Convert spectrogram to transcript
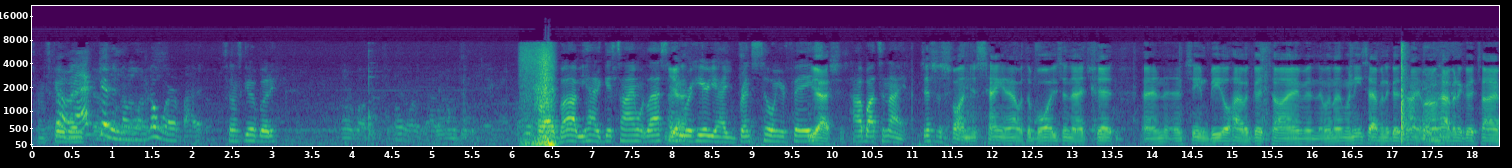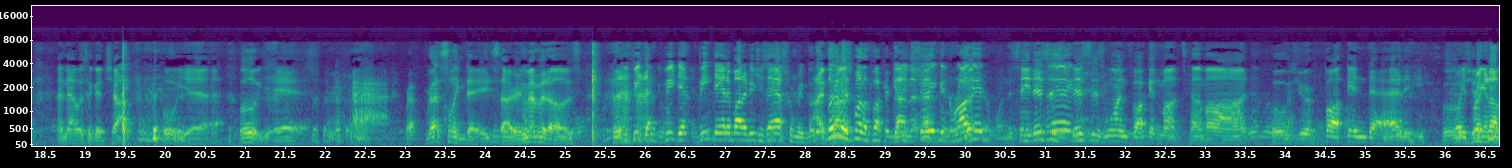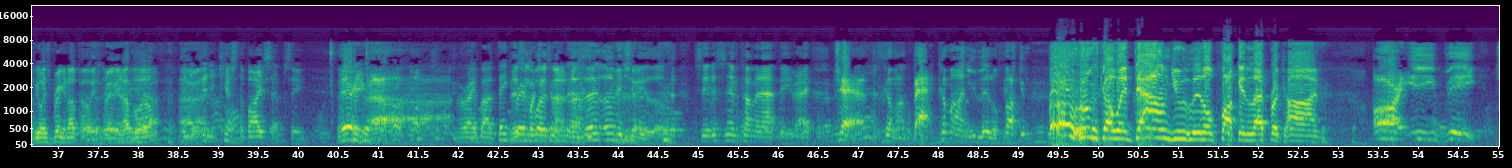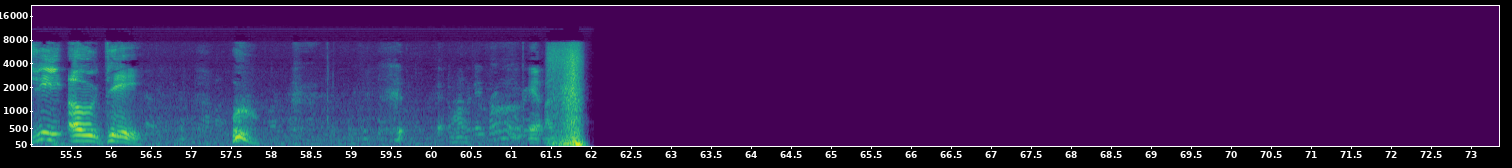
Sounds good, all right, I buddy. can get another one. Don't worry about it. Sounds good, buddy. Don't worry about it. All right, Bob, you had a good time. Last time Yeah. you were here, you had your Brent's toe in your face. Yes. How about tonight? This was fun, just hanging out with the boys and that shit. And, and seeing Beetle have a good time, and when I, when he's having a good time, I'm having a good time, and that was a good chop. Oh yeah, oh yeah. Ah, re- wrestling days, I remember those. beat, that, beat, Dan, beat Dan Bonaduce's ass for me. But I look at this motherfucker getting No, no, shaken, no. rugged. See, this is this is one fucking month. Come on, who's your fucking daddy? Who's You always bring it up. You always bring it up. Always bring it up a little. Yeah. Then, you, All then you kiss the bicep. See. There you go. All right, Bob. Thank you This very is much what for it's coming not. down. Let, let me show you a little. See, this is him coming at me, right? Jab, come on, back, come on, you little fucking. Oh, who's going down, you little fucking leprechaun? R E V G O D. Woo. Yeah.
